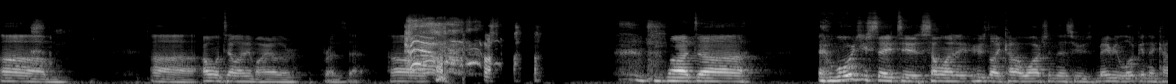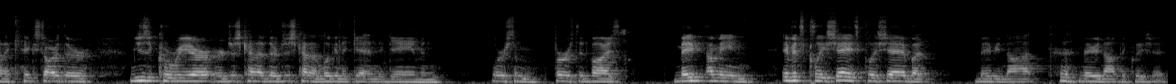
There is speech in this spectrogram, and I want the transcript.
um, uh, I won't tell any of my other friends that. Uh, but uh, what would you say to someone who's like kind of watching this, who's maybe looking to kind of kickstart their music career, or just kind of they're just kind of looking to get in the game, and what are some first advice? Maybe I mean, if it's cliche, it's cliche, but maybe not. maybe not the cliches.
